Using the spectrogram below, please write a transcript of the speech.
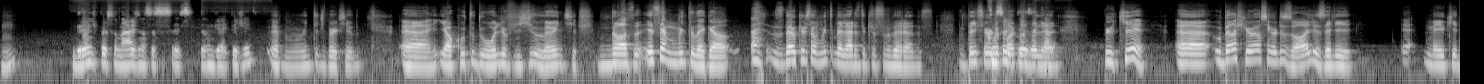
Hum? Grande personagem nessa sessão de RPG. É muito divertido. Uh, e é o culto do olho vigilante. Nossa, esse é muito legal. Ah, os Delkers são muito melhores do que os Suzeranos. Não tem Senhor Com do Foco melhor. Cara. Porque uh, o Belashir é o Senhor dos Olhos, ele é meio que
